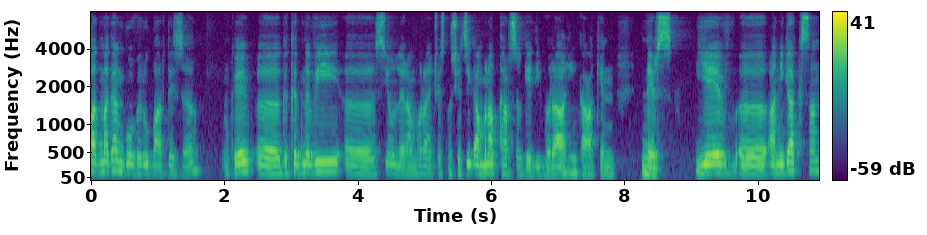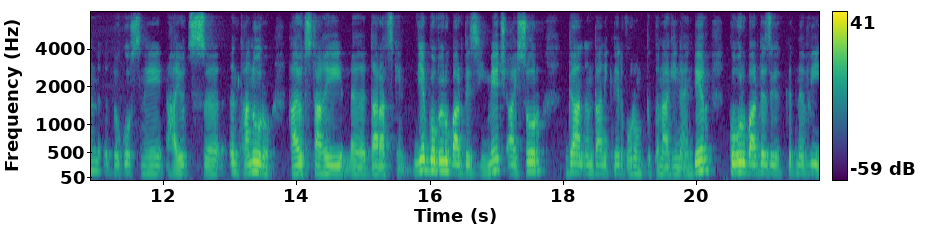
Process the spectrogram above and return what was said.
պատմական գովերու պարտեզը Okay, գտնվի Սիոն լերան վրա, ինչպես նշեցիք, ամենաբարձր գետի վրա 5 քաղաքեն ներս եւ անիգա 20% է հայոց ընդհանուր հայոց տաղի տարածքին եւ գովերու բարդեզի մեջ այսօր կան ընտանիքներ որոնք կբնակին այնտեղ գովերու բարդեզը գտնվի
